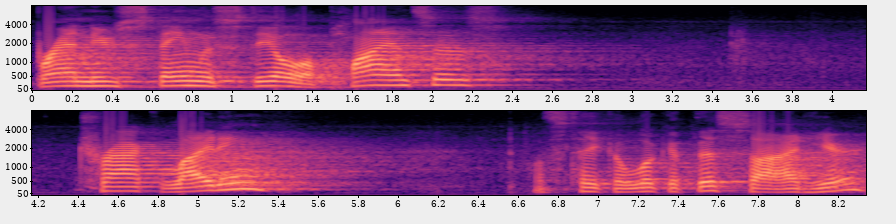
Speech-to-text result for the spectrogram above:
Brand new stainless steel appliances. Track lighting. Let's take a look at this side here.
